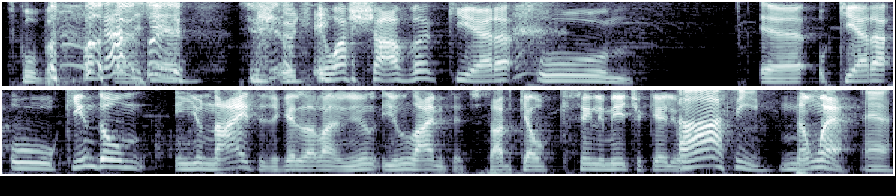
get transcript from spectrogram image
Desculpa. Tia. eu, eu achava que era o. É, o que era o Kingdom United, aquele lá, Un- Unlimited, sabe? Que é o que sem limite, aquele. Ah, sim. Não é. É.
